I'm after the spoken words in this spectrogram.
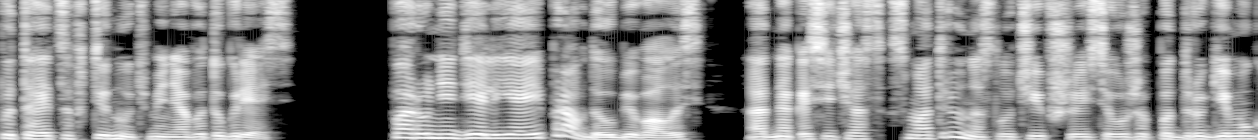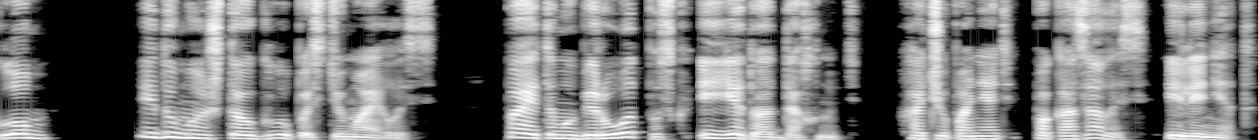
пытается втянуть меня в эту грязь. Пару недель я и правда убивалась, однако сейчас смотрю на случившееся уже под другим углом и думаю, что глупостью маялась. Поэтому беру отпуск и еду отдохнуть. Хочу понять, показалось или нет.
